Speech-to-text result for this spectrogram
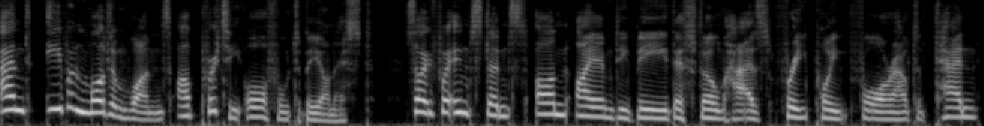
and even modern ones are pretty awful to be honest. So, for instance, on IMDb, this film has 3.4 out of 10.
